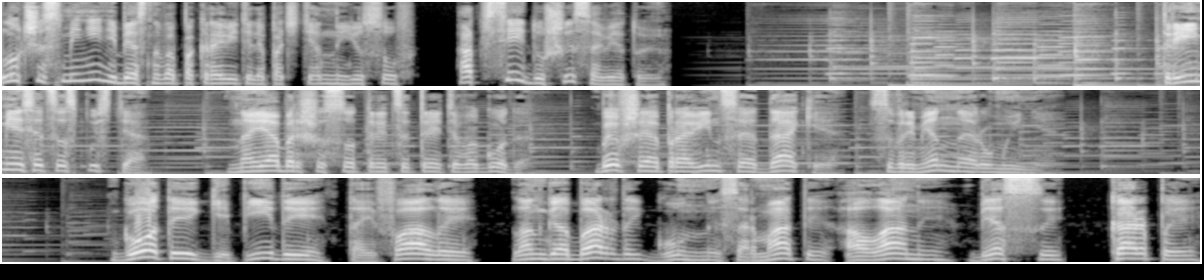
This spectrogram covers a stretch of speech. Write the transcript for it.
Лучше смени небесного покровителя, почтенный Юсуф. От всей души советую. Три месяца спустя. Ноябрь 633 года. Бывшая провинция Дакия, современная Румыния. Готы, гепиды, тайфалы, лангобарды, гунны, сарматы, аланы, бессы, карпы,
